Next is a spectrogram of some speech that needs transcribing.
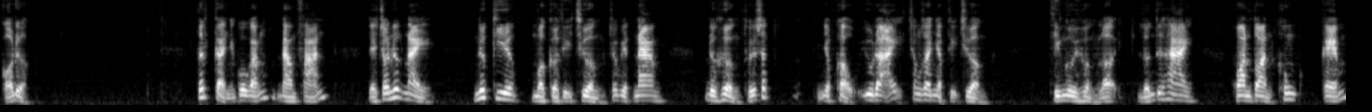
có được. Tất cả những cố gắng đàm phán để cho nước này, nước kia mở cửa thị trường cho Việt Nam được hưởng thuế suất nhập khẩu ưu đãi trong gia nhập thị trường, thì người hưởng lợi lớn thứ hai hoàn toàn không kém,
